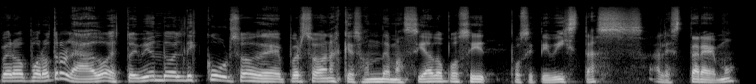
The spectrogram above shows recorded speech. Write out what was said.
pero por otro lado estoy viendo el discurso de personas que son demasiado posit positivistas al extremo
